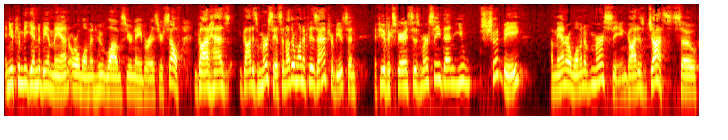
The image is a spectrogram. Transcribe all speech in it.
And you can begin to be a man or a woman who loves your neighbor as yourself. God has, God is mercy. It's another one of His attributes. And if you've experienced His mercy, then you should be a man or a woman of mercy. And God is just. So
